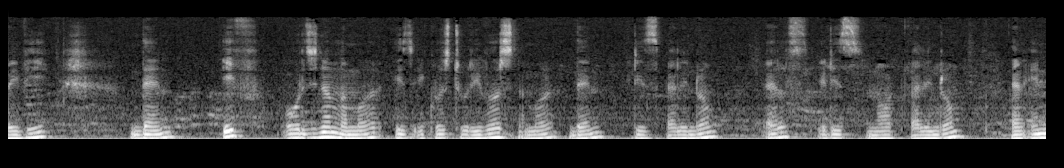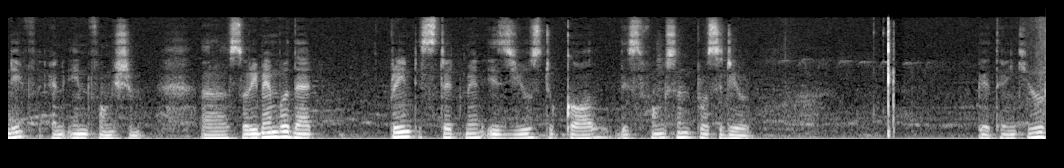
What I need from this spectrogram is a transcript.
REB then if original number is equals to reverse number then it is palindrome. Else it is not palindrome. And end if and in function. Uh, so remember that print statement is used to call this function procedure. Okay thank you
